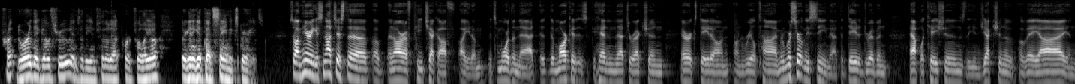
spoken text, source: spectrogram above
front door they go through into the Infinidat portfolio, they're going to get that same experience. So I'm hearing it's not just a, a, an RFP checkoff item, it's more than that. The market is heading in that direction, Eric's data on, on real time, and we're certainly seeing that, the data-driven applications, the injection of, of AI and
